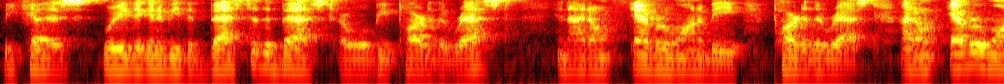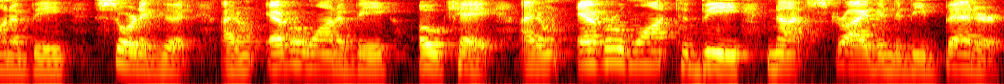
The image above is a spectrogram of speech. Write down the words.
because we're either going to be the best of the best or we'll be part of the rest. And I don't ever want to be part of the rest. I don't ever want to be sort of good. I don't ever want to be okay. I don't ever want to be not striving to be better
